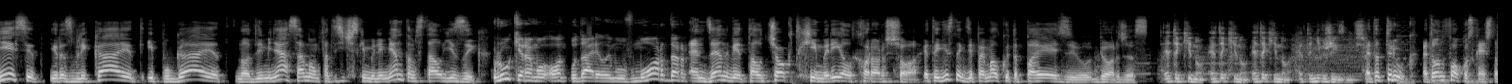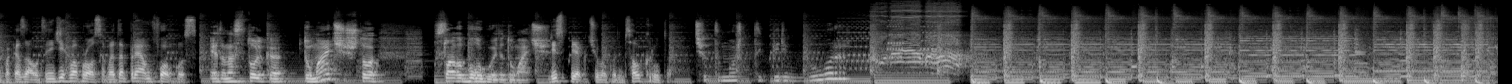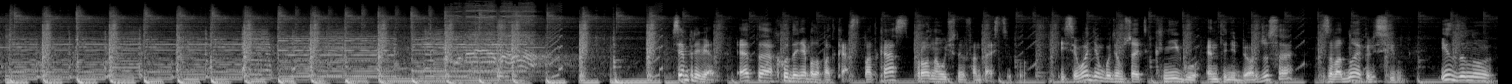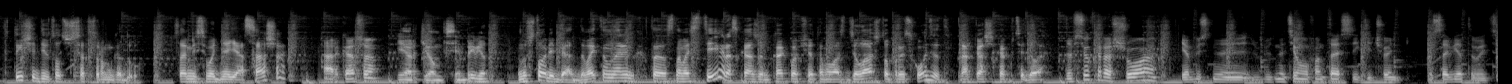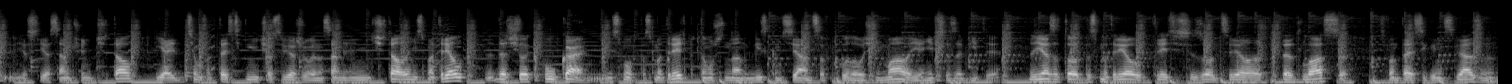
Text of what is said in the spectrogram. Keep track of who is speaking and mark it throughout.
Speaker 1: бесит, и развлекает, и пугает. Но для меня самым фантастическим элементом стал язык.
Speaker 2: Рукером он ударил ему в Мордор.
Speaker 1: And then we толчокed him real horror show. Это единственное, где поймал какую-то поэзию Бёрджес.
Speaker 3: Это кино, это кино, это кино, это не в жизни все.
Speaker 1: Это трюк. Это он фокус, конечно, показал. Это никаких вопросов. Это прям фокус.
Speaker 3: Это настолько тумач, что Слава богу, это тумач.
Speaker 1: Респект, чувак, написал круто.
Speaker 3: Что-то, может, и перебор?
Speaker 1: Всем привет! Это «Худо не было» подкаст. Подкаст про научную фантастику. И сегодня мы будем читать книгу Энтони Бёрджеса «Заводной апельсин», изданную в 1962 году. С вами сегодня я, Саша.
Speaker 2: Аркаша.
Speaker 3: И Артем. Всем привет.
Speaker 1: Ну что, ребят, давайте, наверное, как-то с новостей расскажем, как вообще там у вас дела, что происходит. Аркаша, как у тебя дела?
Speaker 2: Да все хорошо. Я обычно на тему фантастики что-нибудь посоветовать, если я сам что-нибудь читал. Я тему фантастики ничего свежего на самом деле не читал и не смотрел. Даже Человека-паука не смог посмотреть, потому что на английском сеансов было очень мало, и они все забитые. Но я зато досмотрел третий сезон сериала Тед Ласса, с фантастикой не связано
